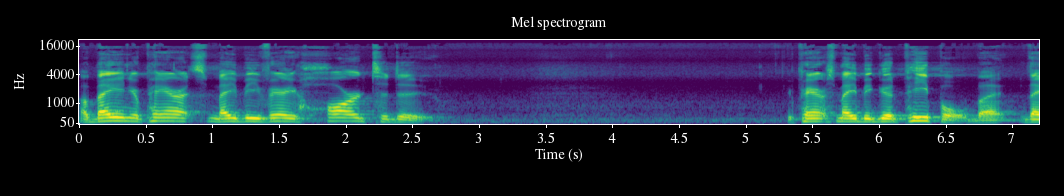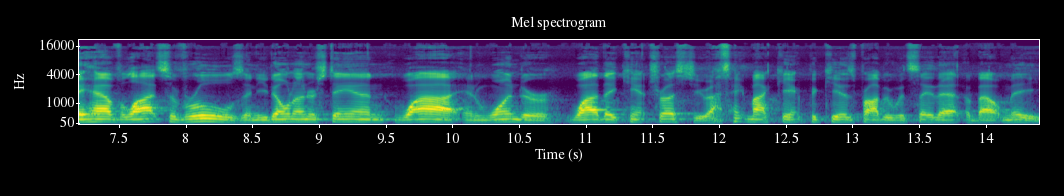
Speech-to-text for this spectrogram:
obeying your parents may be very hard to do. Your parents may be good people, but they have lots of rules, and you don't understand why and wonder why they can't trust you. I think my kids probably would say that about me.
